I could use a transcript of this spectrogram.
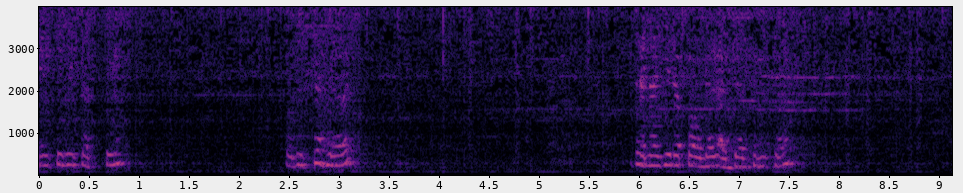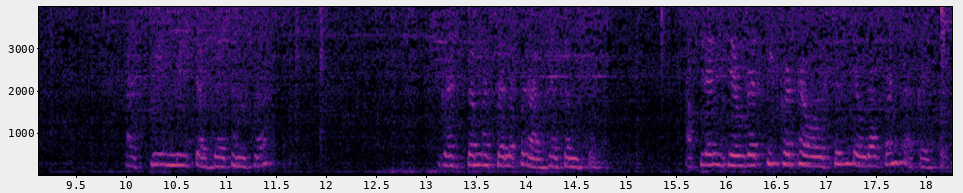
इथे मी टाकते थोडीशी हळद धनाजिरा पावडर अर्धा चमचा काश्मीर मिर्च अर्धा चमचा घरचा मसाला पण अर्धा चमचा. आपल्याला जेवढा तिखट हवं असेल तेवढा पण टाकायचं.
